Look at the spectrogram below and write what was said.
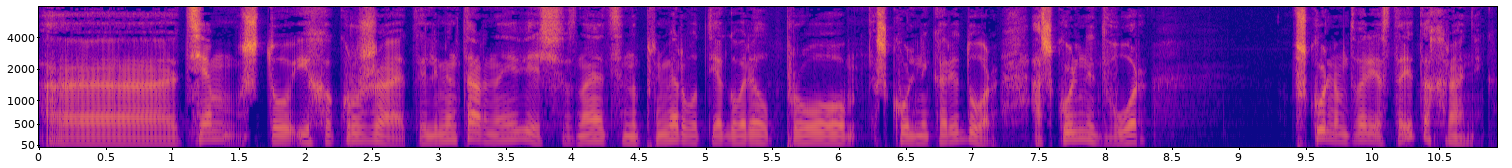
э, тем, что их окружает. Элементарные вещи. Знаете, например, вот я говорил про про школьный коридор, а школьный двор. В школьном дворе стоит охранник.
